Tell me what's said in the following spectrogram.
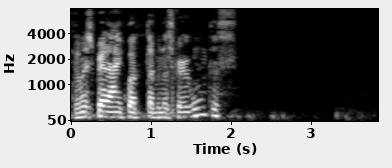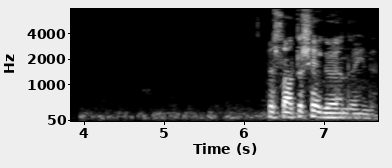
Vamos esperar enquanto tá vindo as perguntas. O pessoal tá chegando ainda.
